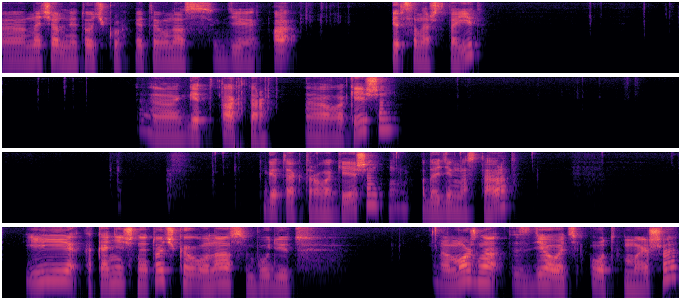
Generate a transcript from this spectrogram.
э, начальную точку. Это у нас где а, персонаж стоит. Э, get actor э, location. Get actor location. Подадим на старт. И конечная точка у нас будет... а, Можно сделать от меша,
